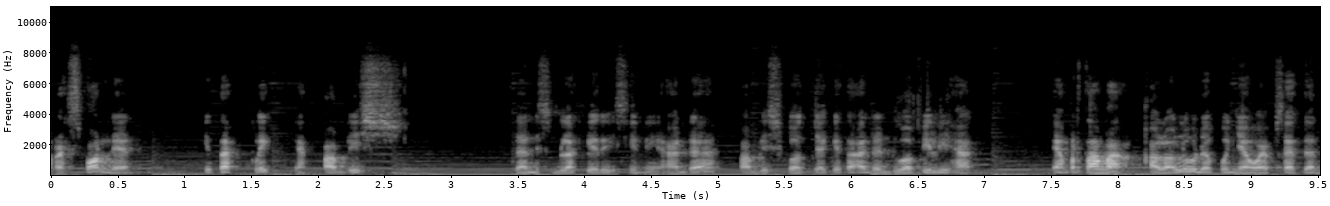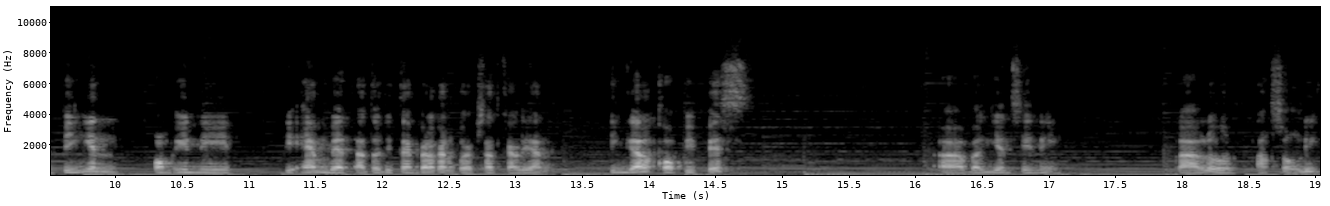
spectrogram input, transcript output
responden, kita klik yang publish, dan di sebelah kiri sini ada publish code. Jadi kita ada dua pilihan. Yang pertama, kalau lu udah punya website dan pingin form ini di embed atau ditempelkan ke website kalian, tinggal copy paste uh, bagian sini, lalu langsung di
